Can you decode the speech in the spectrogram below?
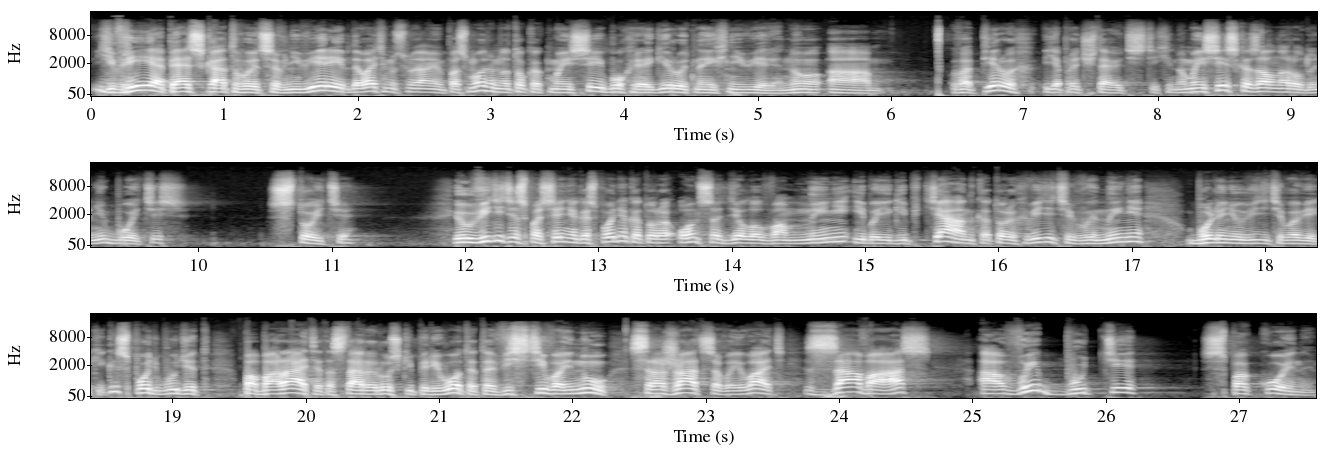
Евреи опять скатываются в неверие. Давайте мы с вами посмотрим на то, как Моисей и Бог реагирует на их неверие. Но, а, во-первых, я прочитаю эти стихи. Но Моисей сказал народу, не бойтесь, стойте, и увидите спасение Господня, которое Он соделал вам ныне, ибо египтян, которых видите вы ныне, более не увидите вовеки. Господь будет поборать, это старый русский перевод, это вести войну, сражаться, воевать за вас, а вы будьте спокойны.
